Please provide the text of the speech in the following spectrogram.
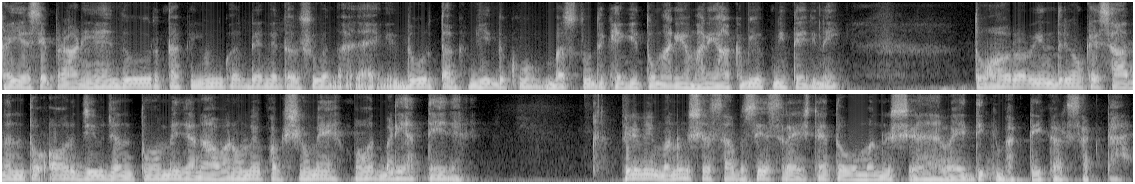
कई ऐसे प्राणी हैं, दूर तक यूँ कर देंगे तो सुगंध आ जाएगी। दूर तक गिद्ध को, वस्तु दिखेगी, तुम्हारी, हमारी आँख भी उतनी तेज नहीं। तो और और इंद्रियों के साधन तो और जीव जंतुओं में, जानवरों में, पक्षियों में बहुत बढ़िया तेज है। फिर भी मनुष्य सबसे श्रेष्ठ है तो वो मनुष्य वैदिक भक्ति कर सकता है,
